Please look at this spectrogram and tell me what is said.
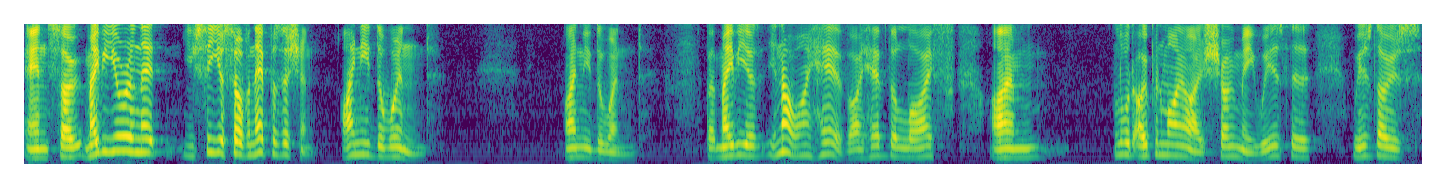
And so maybe you're in that. You see yourself in that position. I need the wind. I need the wind. But maybe you know I have. I have the life. I'm Lord, open my eyes, show me where's the where's those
